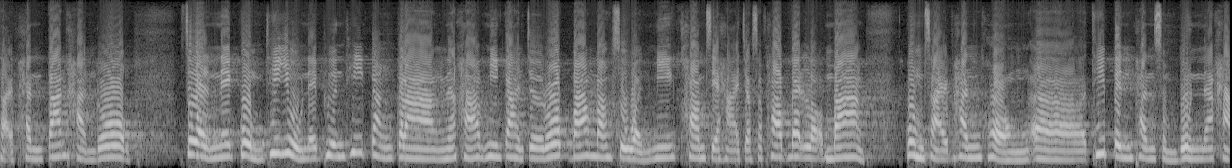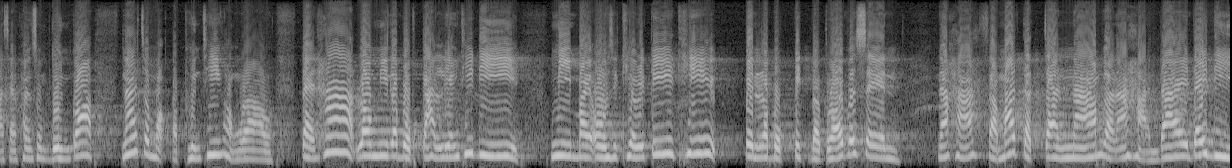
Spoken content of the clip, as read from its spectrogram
สายพันธุ์ต้านทานโรค ส่วนในกลุ่มที่อยู่ในพื้นที่กลางๆนะคะ มีการเจอโรคบ้างบางส่วน มีความเสียหายจากสภาพแวดล้อมบ้าง กลุ่มสายพันธุ์ของออที่เป็นพันธุ์สมดุลนะคะ สายพันธุ์สมดุลก็น่าจะเหมาะกับพื้นที่ของเรา แต่ถ้าเรามีระบบการเลี้ยงที่ดี มี biosecurity ที่เป็นระบบปิดแบบร้อยเปอร์เซ็นต์ นะคะ สามารถจัดจานน้ำกับอาหารได้ได้ดี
